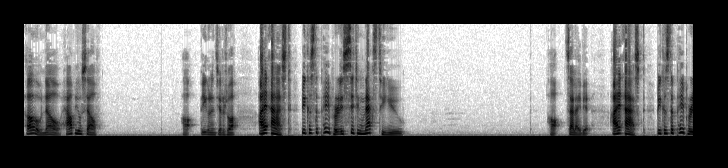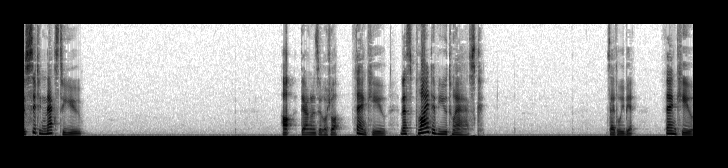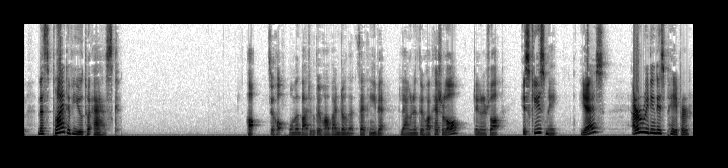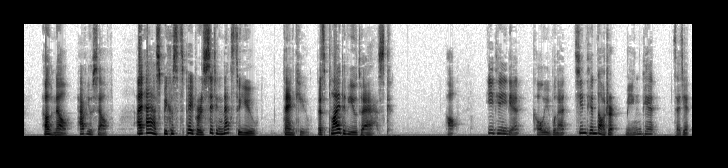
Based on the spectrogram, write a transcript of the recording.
Oh no, help yourself. 好，第一个人接着说：I asked because the paper is sitting next to you. 好，再来一遍。I asked because the paper is sitting next to you. 好，第二个人最后说，Thank you. That's polite of you to ask. 再读一遍，Thank you. That's polite of you to ask. 好，最后我们把这个对话完整的再听一遍。两个人对话开始喽。这个人说，Excuse me. Yes. Are you reading this paper? Oh, no, help yourself. I ask because this paper is sitting next to you. Thank you. That's polite of you to ask. 好，一天一点，口语不难。今天到这儿，明天再见。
